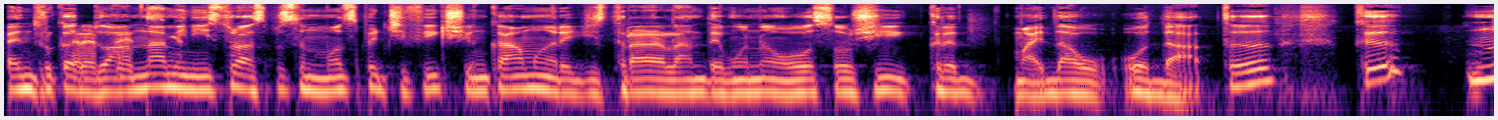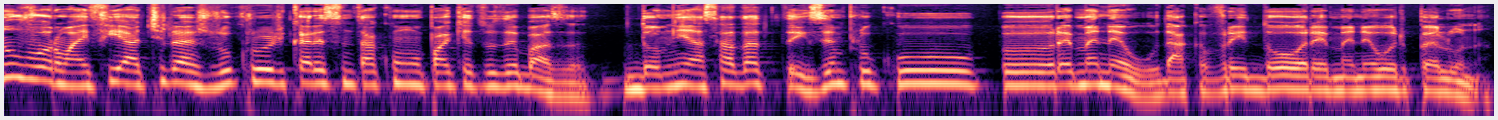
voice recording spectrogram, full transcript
Pentru că Repet. doamna ministru a spus în mod specific și încă am înregistrarea la îndemână, o să și cred mai dau o dată, că nu vor mai fi aceleași lucruri care sunt acum în pachetul de bază. Domnia s-a dat exemplu cu uh, remeneu, dacă vrei două remeneuri pe lună.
